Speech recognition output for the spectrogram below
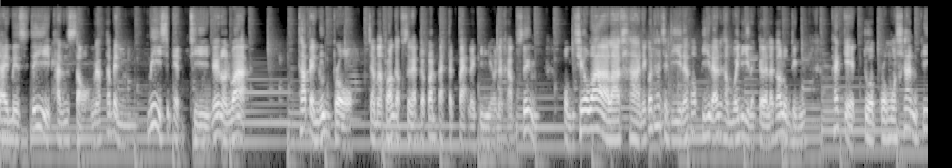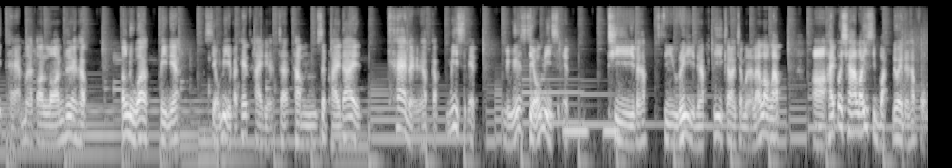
Dimensity 1,200นะถ้าเป็นมี 11T แน่นอนว่า ถ้าเป็นรุ่น Pro จะมาพร้อมกับ Snapdragon 888 เลยทีเดียวนะครับ ซึ่งผมเชื่อว่าราคาเนี้ก็น่าจะดีนะ เพราะปีแล้วทำไว้ดีเหลือเกิน แล้วก็รวมถึงแพ็กเกจตัวโปรโมชั่นที่แถมมาตอนร้อนด้วยครับ ต้องดูว่าปีนี้เสี่ยวมี่ประเทศไทยเนี่ยจะทำเซอร์ไพรส์ได้แค่ไหนนะครับกับ Mi 11 หรือเสี่ยวมี่ 11T นะครับซีรีส์นะครับที่กำลังจะมาแล้วรองรับ HyperCharge 120 วัตต์ด้วยนะครับผม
